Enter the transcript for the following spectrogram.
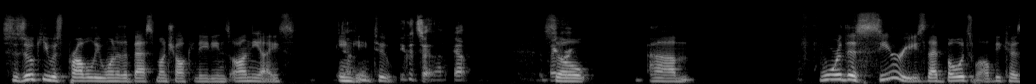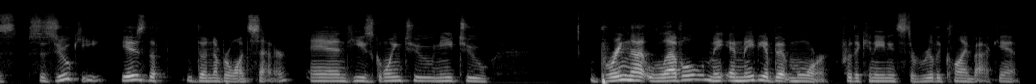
Suzuki was probably one of the best Montreal Canadiens on the ice in Yeah. game two. You could say that. Yeah. So, um, for this series, that bodes well because Suzuki is the the number one center, and he's going to need to bring that level and maybe a bit more for the Canadians to really climb back in.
